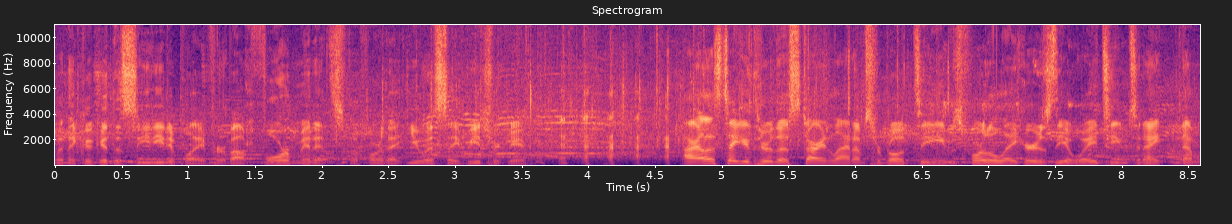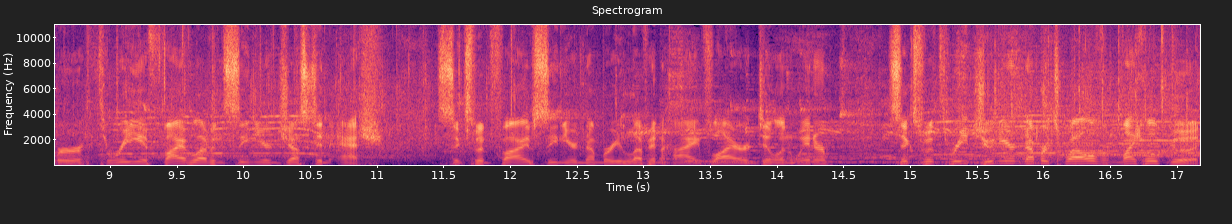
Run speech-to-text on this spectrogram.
when they could get the CD to play for about four minutes before that USA Beecher game. All right, let's take you through the starting lineups for both teams. For the Lakers, the away team tonight, number three, 5'11 senior Justin Esch. Six foot five senior number 11 high flyer Dylan Weiner. Six foot three junior number 12 Michael Good.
